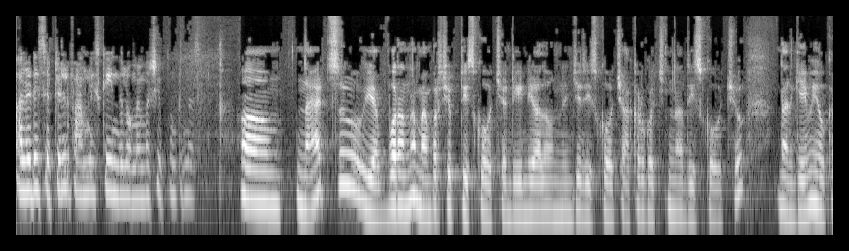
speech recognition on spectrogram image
ఆల్రెడీ సెటిల్డ్ ఫ్యామిలీస్కి ఇందులో మెంబర్షిప్ ఉంటుందా సార్ Um, నాట్స్ ఎవరన్నా మెంబర్షిప్ తీసుకోవచ్చు అండి ఇండియాలో నుంచి తీసుకోవచ్చు అక్కడికి వచ్చినా తీసుకోవచ్చు. దానికి ఏమీ ఒక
